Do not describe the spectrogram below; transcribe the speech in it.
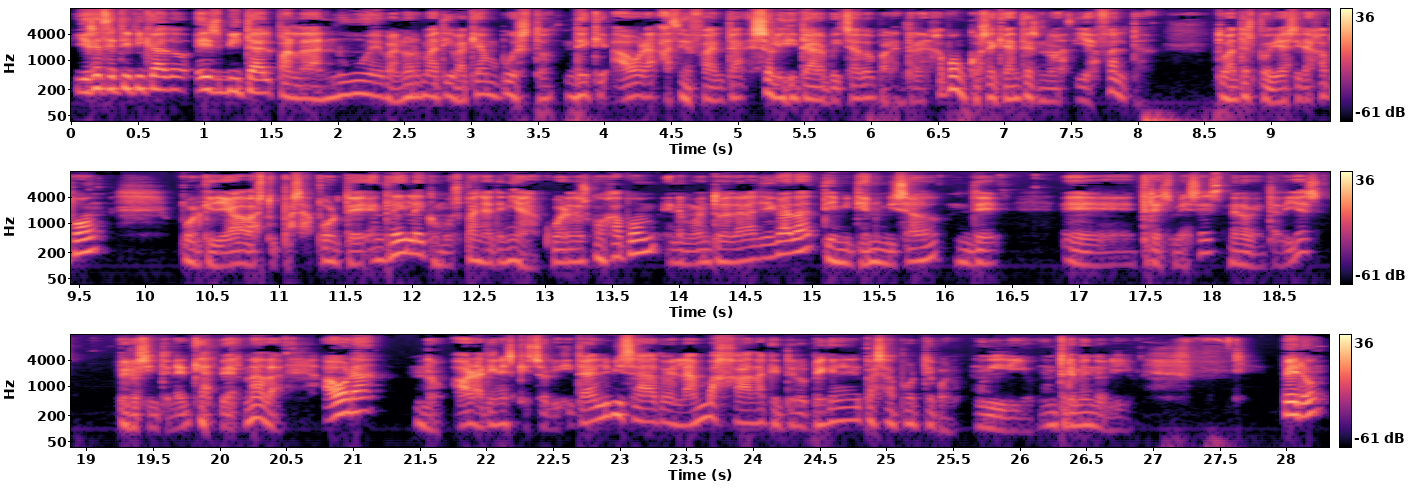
Y ese certificado es vital para la nueva normativa que han puesto de que ahora hace falta solicitar visado para entrar en Japón, cosa que antes no hacía falta. Tú antes podías ir a Japón porque llevabas tu pasaporte en regla y como España tenía acuerdos con Japón, en el momento de la llegada te emitían un visado de eh, tres meses, de 90 días, pero sin tener que hacer nada. Ahora no, ahora tienes que solicitar el visado en la embajada, que te lo peguen en el pasaporte. Bueno, un lío, un tremendo lío. Pero,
